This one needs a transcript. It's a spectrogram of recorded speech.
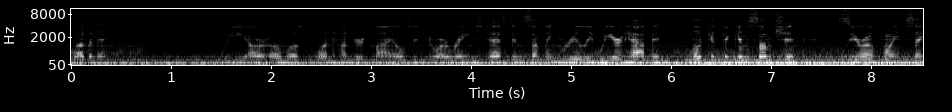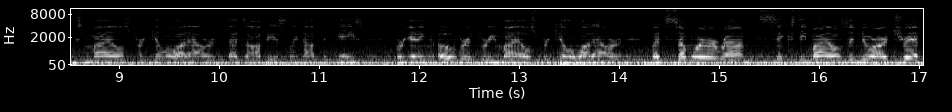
Loving it we are almost 100 miles into our range test and something really weird happened. Look at the consumption, 0.6 miles per kilowatt hour. That's obviously not the case. We're getting over 3 miles per kilowatt hour. But somewhere around 60 miles into our trip,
